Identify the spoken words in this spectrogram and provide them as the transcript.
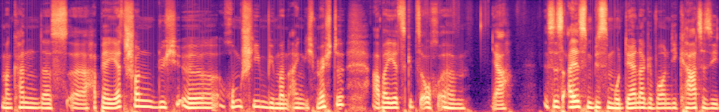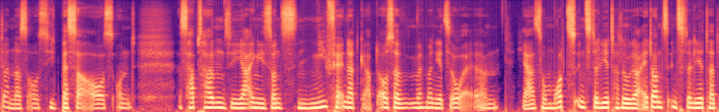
Man kann das äh, Hub ja jetzt schon durch äh, rumschieben, wie man eigentlich möchte. Aber jetzt gibt es auch, ähm, ja, es ist alles ein bisschen moderner geworden. Die Karte sieht anders aus, sieht besser aus und das Hubs haben sie ja eigentlich sonst nie verändert gehabt, außer wenn man jetzt so, ähm, ja, so Mods installiert hat oder Add-ons installiert hat,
